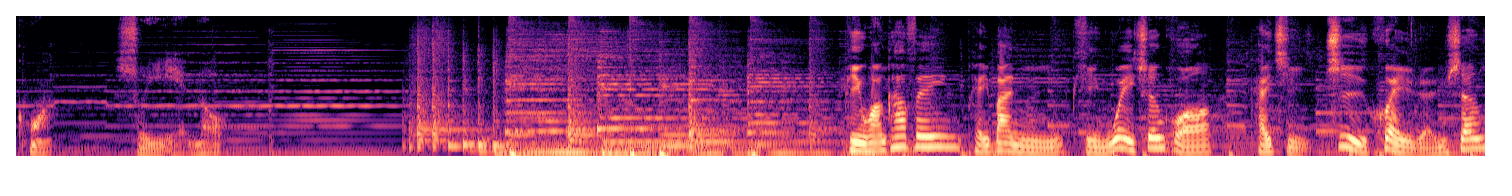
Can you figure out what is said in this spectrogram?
看水眼咯。品皇咖啡陪伴你品味生活，开启智慧人生。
